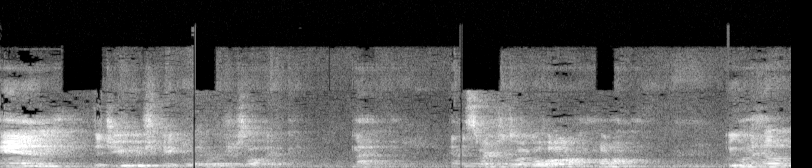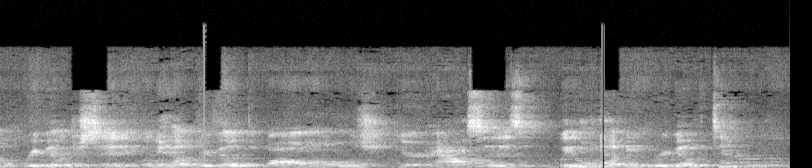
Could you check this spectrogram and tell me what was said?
and the Jewish people, they were just like, no. And the Samaritans were like, well, hold on, hold on. We want to help rebuild your city. We want to help rebuild the walls, your houses. We want to help you rebuild the temple.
